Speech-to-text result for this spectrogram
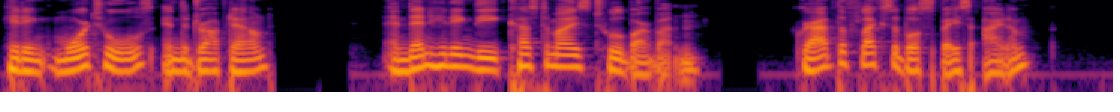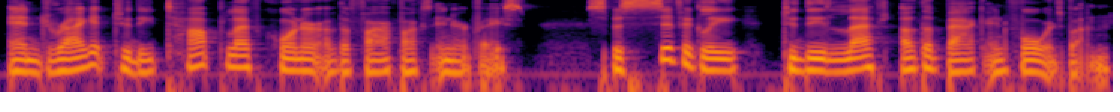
hitting More Tools in the dropdown, and then hitting the Customize Toolbar button. Grab the flexible space item and drag it to the top left corner of the Firefox interface, specifically to the left of the back and forwards button.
